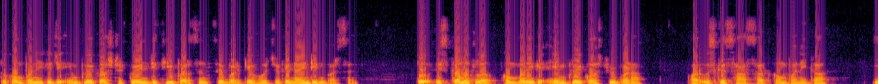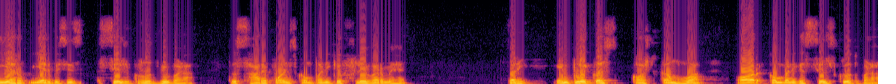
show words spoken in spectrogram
तो कंपनी की जो एम्प्लॉय कॉस्ट है 23 परसेंट से बढ़ के हो चुके 19 परसेंट तो इसका मतलब कंपनी के एम्प्लॉय कॉस्ट भी बढ़ा, और उसके साथ साथ कंपनी का year of year basis sale growth भी बढ़ा। तो सारे पॉइंट्स कंपनी के फ्लेवर में है। सॉरी एम्प्लॉय कॉस्ट कम हुआ और कंपनी का सेल्स ग्रोथ बढ़ा।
